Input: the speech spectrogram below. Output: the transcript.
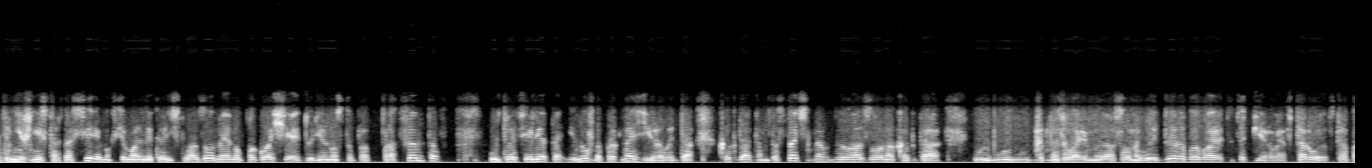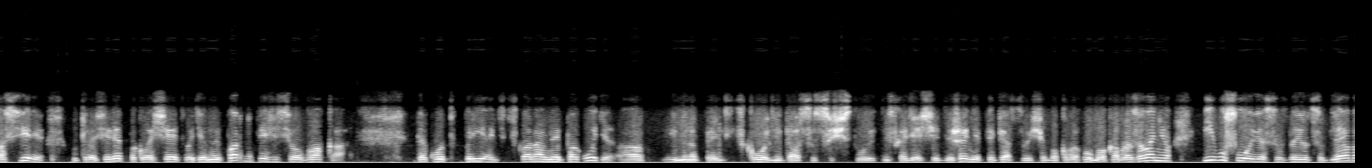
в нижней стратосфере максимальное количество озона, и оно поглощает до 90% ультрафиолета, и нужно прогнозировать, да, когда там достаточно озона, когда так называемые озоновые дыры бывают, это первое. Второе, в тропосфере ультрафиолет поглощает водяной пар, но прежде всего облака. Так вот, при антициклональной погоде, а именно при антициклоне, да, существует нисходящее движение, препятствующее облакообразованию, и условия создаются для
